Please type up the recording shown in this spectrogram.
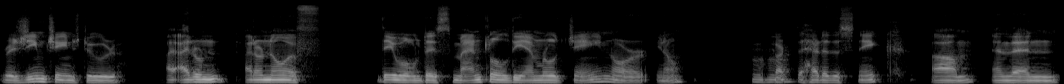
regime change dude. I, I don't I don't know if they will dismantle the emerald chain or, you know, Mhm. cut the head of the snake. Um, and then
